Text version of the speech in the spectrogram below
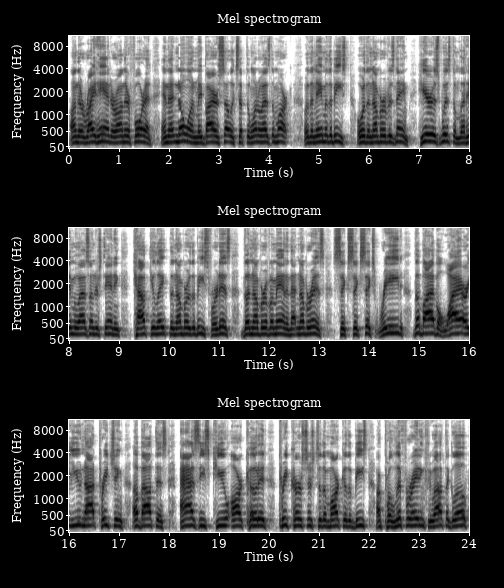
on their right hand or on their forehead, and that no one may buy or sell except the one who has the mark or the name of the beast, or the number of his name. Here is wisdom. Let him who has understanding calculate the number of the beast, for it is the number of a man, and that number is 666. Read the Bible. Why are you not preaching about this as these QR coded precursors to the mark of the beast are proliferating throughout the globe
